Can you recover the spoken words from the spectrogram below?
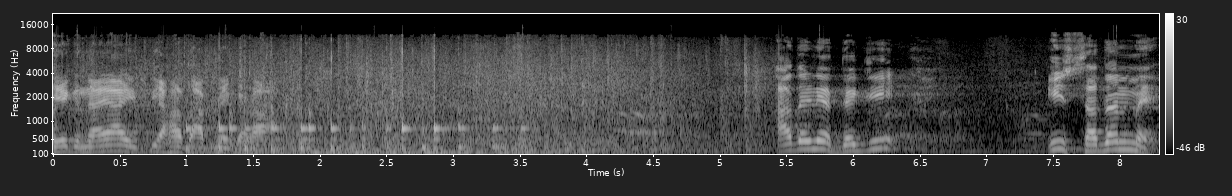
एक नया इतिहास आपने गढ़ा। आदरणीय अध्यक्ष जी, इस सदन में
